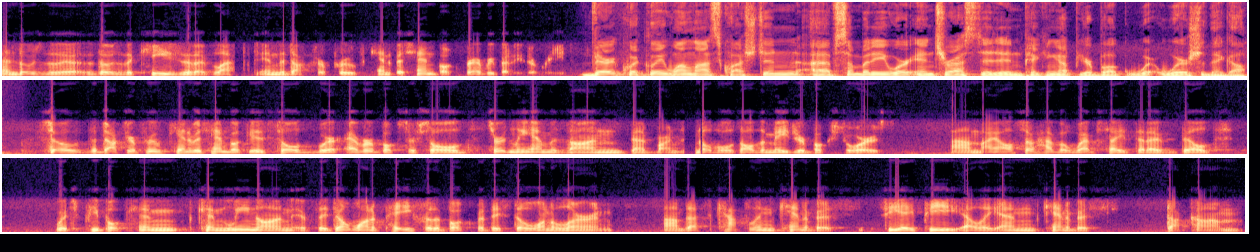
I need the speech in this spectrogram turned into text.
And those are the those are the keys that I've left in the doctor-approved cannabis handbook for everybody to read. Very quickly, one last question: uh, If somebody were interested in picking up your book, wh- where should they go? So the doctor-approved cannabis handbook is sold wherever books are sold. Certainly Amazon, Barnes and Nobles, all the major bookstores. Um, I also have a website that I've built which people can, can lean on if they don't want to pay for the book, but they still want to learn. Um, that's Caplan Cannabis, C-A-P-L-A-N cannabis.com.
